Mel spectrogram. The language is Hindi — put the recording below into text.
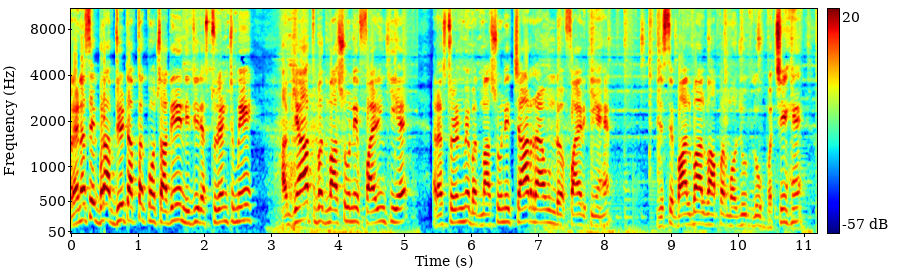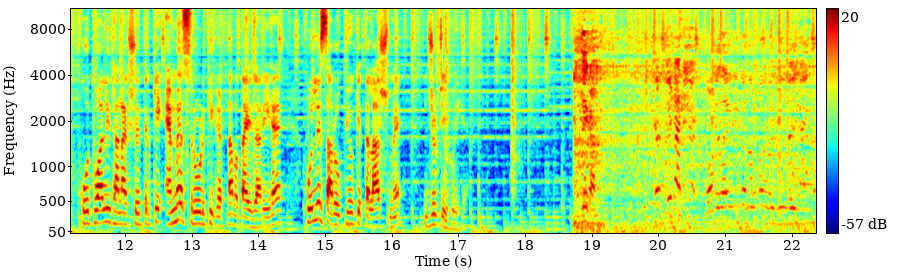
मुरैना से एक बड़ा अपडेट आप तक पहुँचा दें। निजी रेस्टोरेंट में अज्ञात बदमाशों ने फायरिंग की है। रेस्टोरेंट में बदमाशों ने चार राउंड फायर किए हैं, जिससे बाल बाल वहाँ पर मौजूद लोग बचे हैं। कोतवाली थाना क्षेत्र के एमएस रोड की घटना बताई जा रही है। पुलिस आरोपियों की तलाश में जुटी हुई है। देगा देगा नहीं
